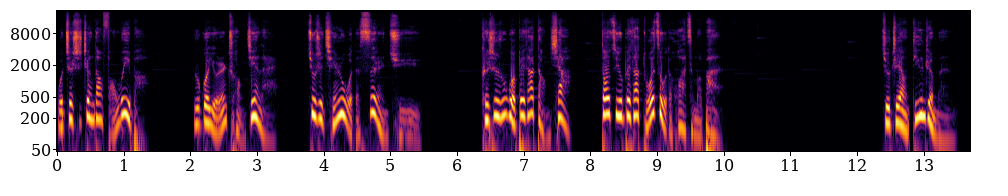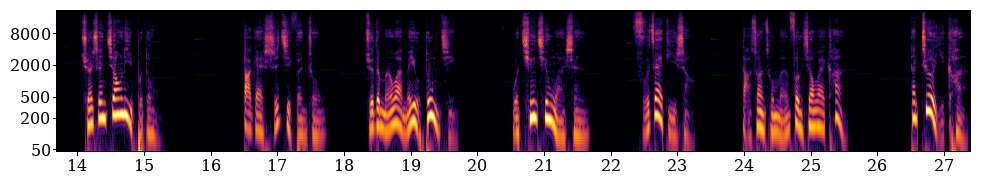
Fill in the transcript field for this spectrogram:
我这是正当防卫吧？如果有人闯进来，就是侵入我的私人区域。可是，如果被他挡下，刀子又被他夺走的话，怎么办？就这样盯着门，全身僵立不动。大概十几分钟，觉得门外没有动静，我轻轻弯身，伏在地上，打算从门缝向外看。但这一看，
